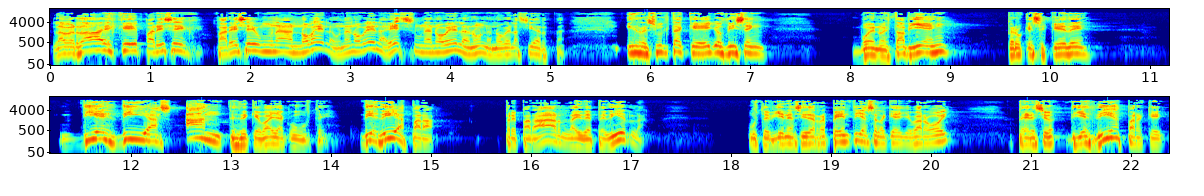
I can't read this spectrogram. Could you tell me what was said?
La verdad es que parece, parece una novela, una novela, es una novela, ¿no? Una novela cierta. Y resulta que ellos dicen, bueno, está bien, pero que se quede diez días antes de que vaya con usted. Diez días para prepararla y despedirla. Usted viene así de repente y ya se la quiere llevar hoy. Pero diez días para que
